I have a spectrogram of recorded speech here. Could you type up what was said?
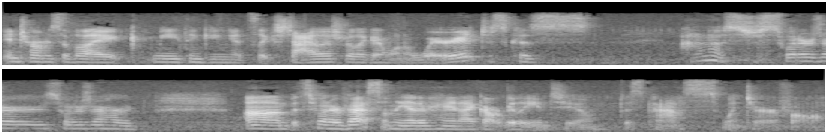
in terms of like me thinking it's like stylish or like I want to wear it just because I don't know, it's just sweaters are sweaters are hard. Um, but sweater vests on the other hand, I got really into this past winter or fall.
